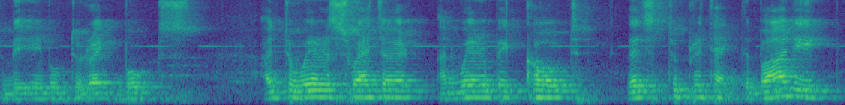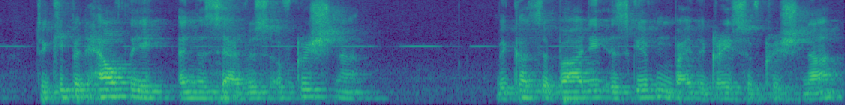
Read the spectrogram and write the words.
To be able to write books and to wear a sweater and wear a big coat, that's to protect the body, to keep it healthy in the service of Krishna. because the body is given by the grace of Krishna.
